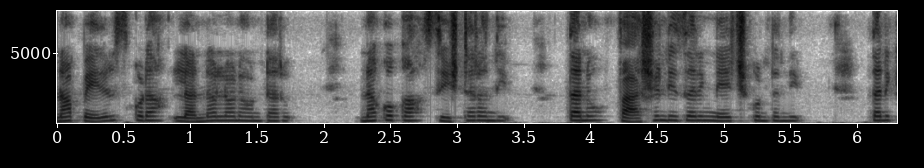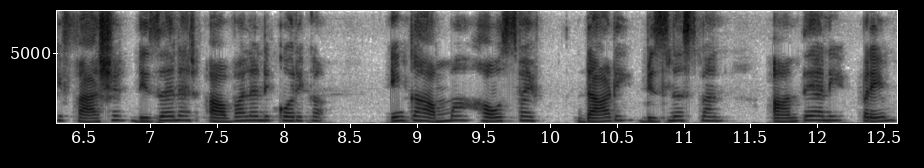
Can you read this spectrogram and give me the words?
నా పేరెంట్స్ కూడా లండన్లోనే ఉంటారు. నాకు ఒక సిస్టర్ ఉంది. తను ఫ్యాషన్ డిజైనింగ్ నేర్చుకుంటుంది. తనకి ఫ్యాషన్ డిజైనర్ అవ్వాలని కోరిక. ఇంకా అమ్మ హౌస్ వైఫ్ డాడీ బిజినెస్ మ్యాన్ అంతే అని ప్రేమ్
